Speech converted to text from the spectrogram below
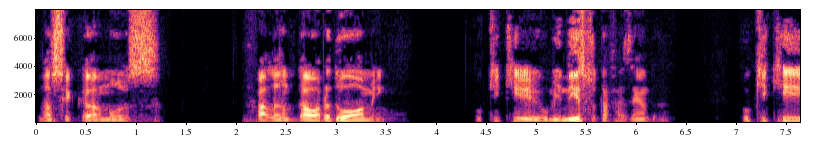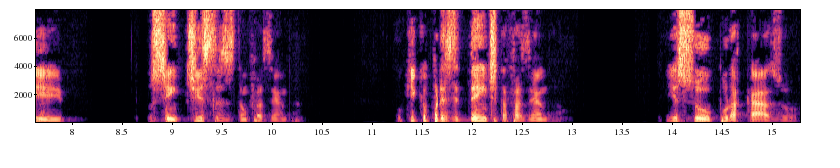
nós ficamos falando da obra do homem, o que, que o ministro está fazendo? O que, que os cientistas estão fazendo? O que, que o presidente está fazendo? Isso, por acaso,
